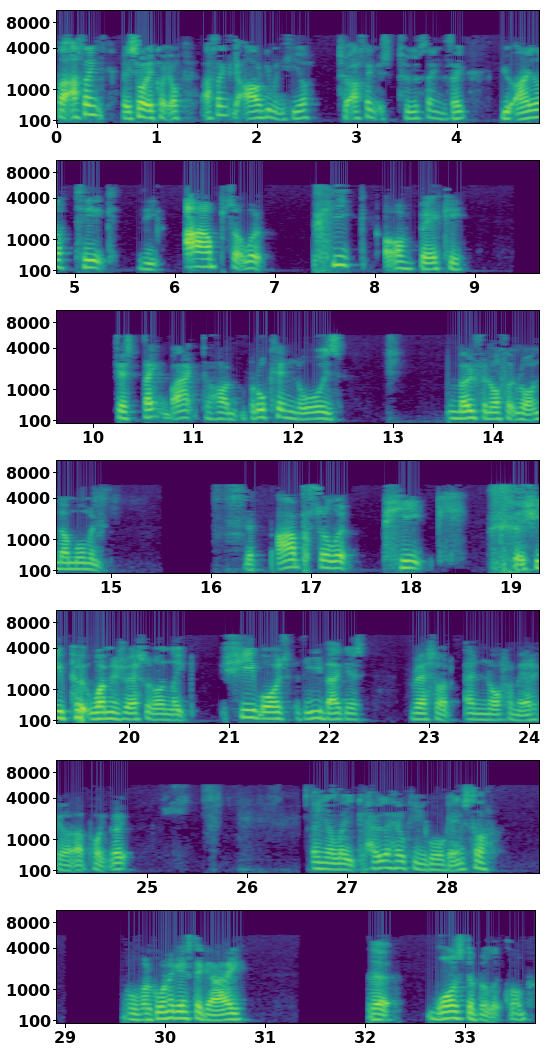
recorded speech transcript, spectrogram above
But I think, right, sorry to cut you off. I think the argument here, I think it's two things, right? You either take the absolute peak of Becky. Just think back to her broken nose, mouthing off at Ronda moment. The absolute peak that she put women's wrestling on, like, she was the biggest wrestler in North America at that point, right? And you're like, how the hell can you go against her? Well, we're going against a guy that was the Bullet Club.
